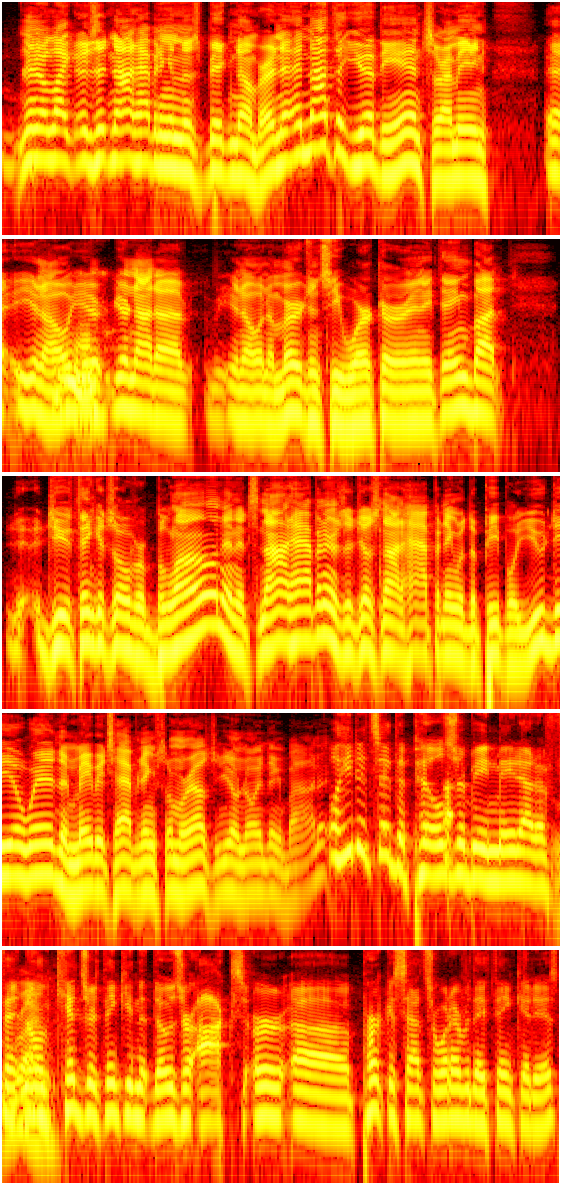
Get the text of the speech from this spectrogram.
you know, like is it not happening in this big number? And, and not that you have the answer. I mean, uh, you know, you're you're not a you know an emergency worker or anything, but. Do you think it's overblown and it's not happening, or is it just not happening with the people you deal with, and maybe it's happening somewhere else and you don't know anything about it? Well, he did say the pills are being made out of fentanyl, Right. and kids are thinking that those are ox or uh, Percocets or whatever they think it is.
